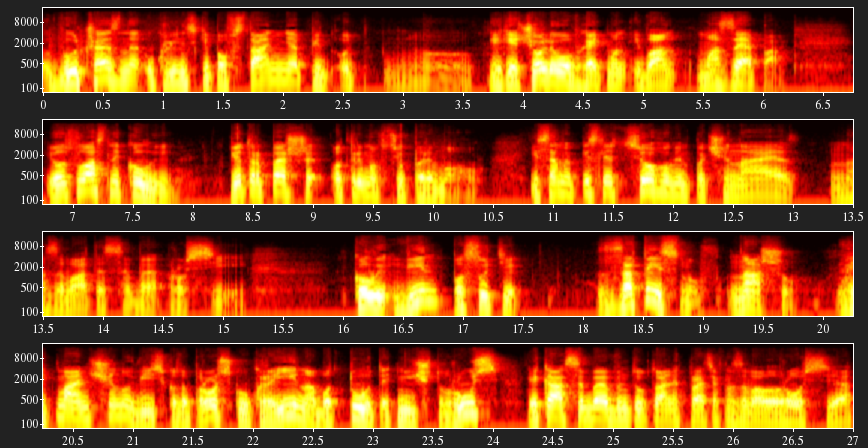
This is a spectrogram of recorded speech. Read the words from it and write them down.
величезне українське повстання, під, яке очолював гетьман Іван Мазепа. І от, власне, коли Петр І отримав цю перемогу. І саме після цього він починає називати себе Росією. Коли він, по суті, затиснув нашу Гетьманщину, військо Запорозьку, Україну або тут етнічну Русь, яка себе в інтелектуальних працях називала Росія.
